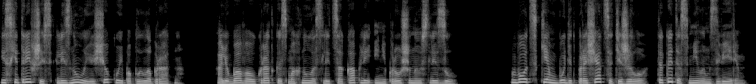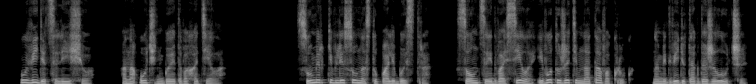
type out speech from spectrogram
Исхитрившись, лизнул ее щеку и поплыл обратно. А Любава украдкой смахнула с лица капли и непрошенную слезу, вот с кем будет прощаться тяжело, так это с милым зверем. Увидятся ли еще? Она очень бы этого хотела. Сумерки в лесу наступали быстро. Солнце едва село, и вот уже темнота вокруг. Но медведю так даже лучше.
